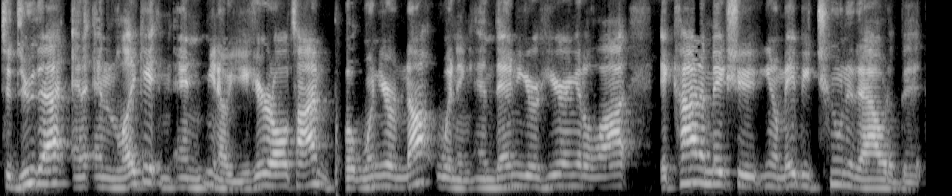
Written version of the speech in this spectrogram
to do that and, and like it and, and you know you hear it all the time but when you're not winning and then you're hearing it a lot it kind of makes you you know maybe tune it out a bit.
